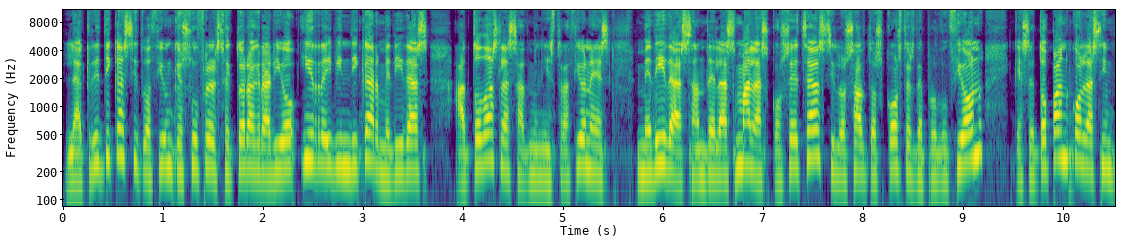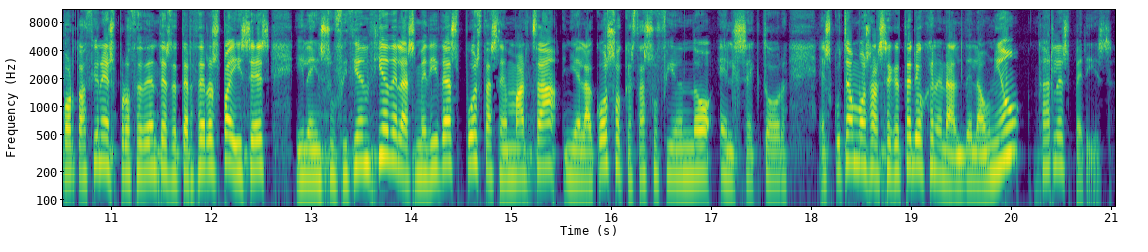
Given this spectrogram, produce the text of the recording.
la crítica situación que sufre el sector agrario y reivindicar medidas a todas las administraciones. Medidas ante las malas cosechas y los altos costes de producción que se topan con las importaciones procedentes de terceros países y la insuficiencia de las medidas puestas en marcha y el acoso que está sufriendo el sector. Escuchamos al secretario general de la Unión, Carles Peris.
